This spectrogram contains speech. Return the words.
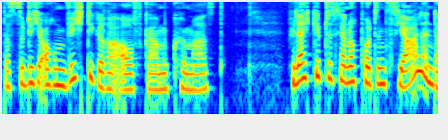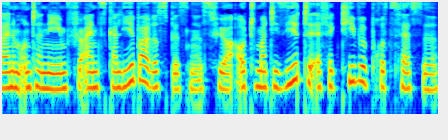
dass du dich auch um wichtigere Aufgaben kümmerst. Vielleicht gibt es ja noch Potenzial in deinem Unternehmen für ein skalierbares Business, für automatisierte, effektive Prozesse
